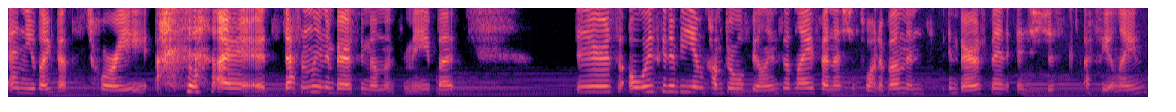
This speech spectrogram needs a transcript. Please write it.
and you like that story. I, it's definitely an embarrassing moment for me, but there's always going to be uncomfortable feelings in life, and that's just one of them. And embarrassment is just a feeling.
